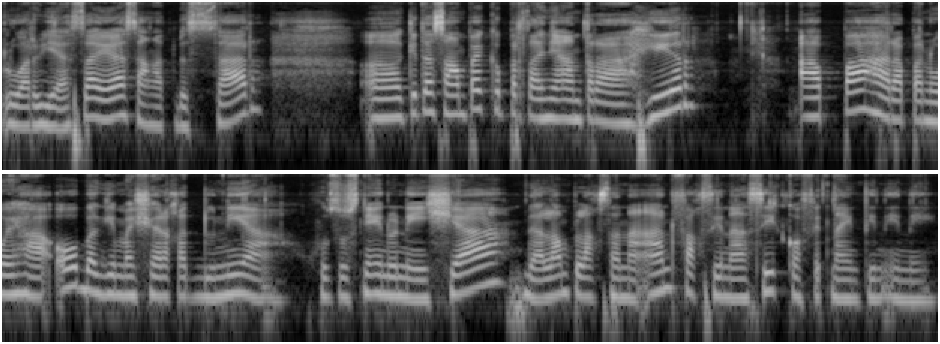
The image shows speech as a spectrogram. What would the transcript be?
luar biasa ya, sangat besar. Uh, kita sampai ke pertanyaan terakhir, apa harapan WHO bagi masyarakat dunia, khususnya Indonesia, dalam pelaksanaan vaksinasi COVID-19 ini?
